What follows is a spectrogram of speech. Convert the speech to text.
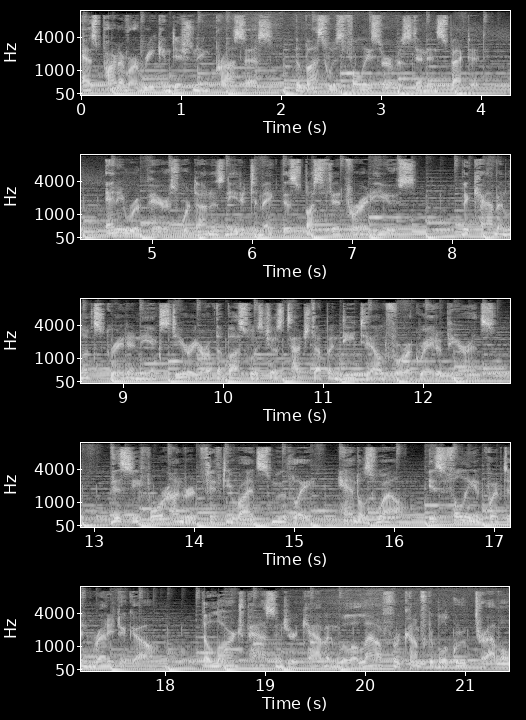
As part of our reconditioning process, the bus was fully serviced and inspected. Any repairs were done as needed to make this bus fit for any use. The cabin looks great and the exterior of the bus was just touched up and detailed for a great appearance. This E450 rides smoothly, handles well, is fully equipped and ready to go. The large passenger cabin will allow for comfortable group travel.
